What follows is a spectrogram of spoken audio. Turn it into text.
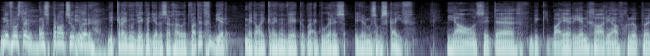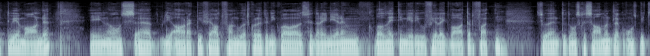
Meneer Foster, ons praat so oor die krywenweek wat julle sou gehou het. Wat het gebeur met daai krywenweek? Ek hoor is julle moes omskuif. Ja, ons het 'n uh, bietjie baie reën gehad die afgelope 2 maande en ons uh, die A-rugbyveld van Hoërskool Outeniqua se dreinering wil net nie meer die hoeveelheid water vat nie. Hmm. So en toe ons gesamentlik ons bied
